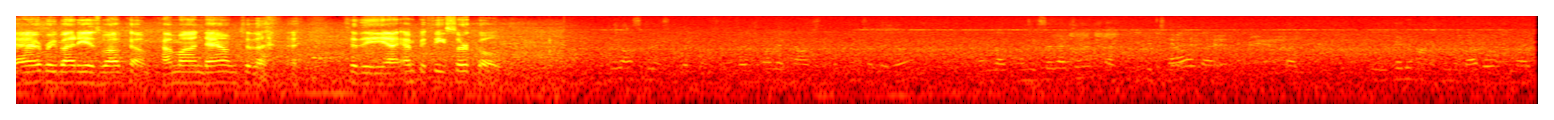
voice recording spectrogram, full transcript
Everybody is welcome. Come on down to the to the uh, empathy circle. They also doing some good things. They just want to acknowledge the good things that they're doing. And like when he said that to him, like you could tell that like it him on a human level and like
